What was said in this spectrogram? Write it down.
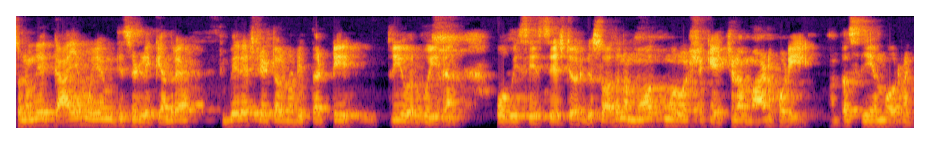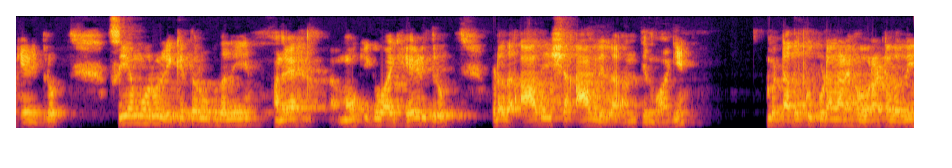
ಸೊ ನಮಗೆ ಕಾಯಂ ವಯೋಮಿತಿ ಸಿಡ್ಲಿಕ್ಕೆ ಅಂದ್ರೆ ಬೇರೆ ಸ್ಟೇಟ್ ಅಲ್ಲಿ ನೋಡಿ ತರ್ಟಿ ತ್ರೀ ವರೆಗೂ ಇದೆ O B C S C so ಅದನ್ನ ಮೂವತ್ಮೂರು ವರ್ಷಕ್ಕೆ ಹೆಚ್ಚಳ ಮಾಡಿಕೊಡಿ ಅಂತ ಸಿ ಎಂ ಅವ್ರನ್ನ ಕೇಳಿದ್ರು. ಸಿ ಎಂ ಅವರು ಲಿಖಿತ ರೂಪದಲ್ಲಿ ಅಂದ್ರೆ ಮೌಖಿಕವಾಗಿ ಹೇಳಿದ್ರು, ಬಟ್ ಅದು ಆದೇಶ ಆಗಲಿಲ್ಲ ಅಂತಿಮವಾಗಿ. ಬಟ್ ಅದಕ್ಕೂ ಕೂಡ ನಾಳೆ ಹೋರಾಟದಲ್ಲಿ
